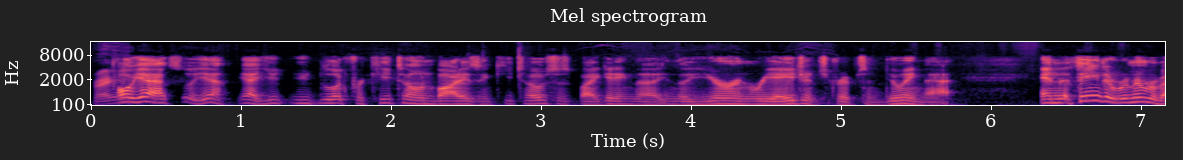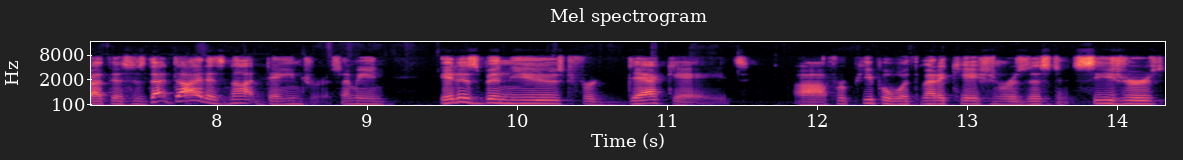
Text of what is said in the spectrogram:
right? Oh yeah, absolutely, yeah, yeah. You you look for ketone bodies and ketosis by getting the the urine reagent strips and doing that. And the thing to remember about this is that diet is not dangerous. I mean, it has been used for decades uh, for people with medication-resistant seizures.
